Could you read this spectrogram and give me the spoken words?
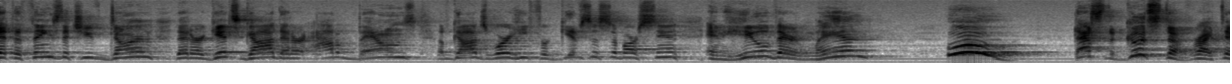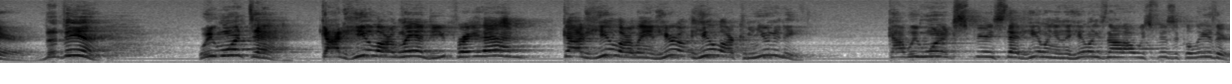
That the things that you've done that are against God, that are out of bounds of God's word, He forgives us of our sin and heal their land. Woo! That's the good stuff right there. The then. We want that. God, heal our land. Do you pray that? God, heal our land. Heal, heal our community. God, we want to experience that healing, and the healing's not always physical either.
